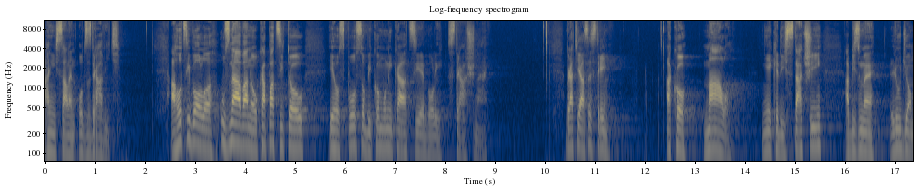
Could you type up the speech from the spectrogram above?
ani sa len odzdraviť. A hoci bol uznávanou kapacitou, jeho spôsoby komunikácie boli strašné. Bratia a sestry, ako málo niekedy stačí, aby sme ľuďom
